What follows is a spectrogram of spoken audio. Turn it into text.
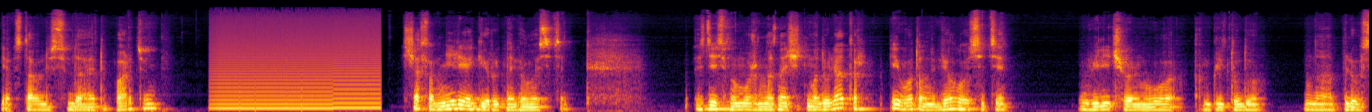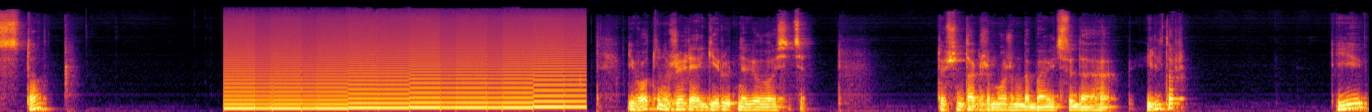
Я вставлю сюда эту партию. Сейчас он не реагирует на velocity. Здесь мы можем назначить модулятор, и вот он velocity. Увеличиваем его амплитуду на плюс 100. И вот он уже реагирует на velocity. Точно так же можем добавить сюда фильтр и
